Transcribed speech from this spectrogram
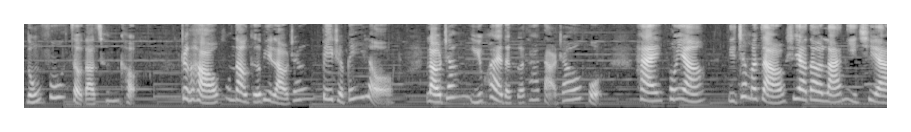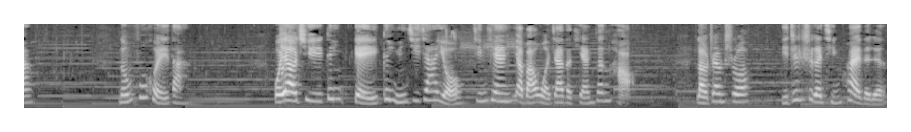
农夫走到村口，正好碰到隔壁老张背着背篓。老张愉快地和他打招呼。嗨，朋友，你这么早是要到哪里去啊？农夫回答：“我要去耕给耕耘机加油，今天要把我家的田耕好。”老张说：“你真是个勤快的人。”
